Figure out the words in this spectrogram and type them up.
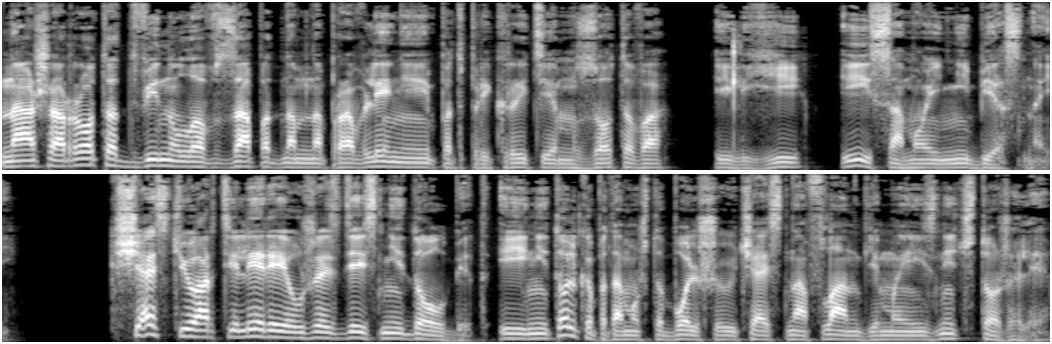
Наша рота двинула в западном направлении под прикрытием Зотова, Ильи и самой Небесной. К счастью, артиллерия уже здесь не долбит, и не только потому, что большую часть на фланге мы изничтожили.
